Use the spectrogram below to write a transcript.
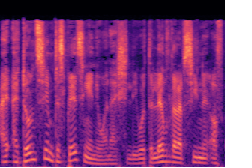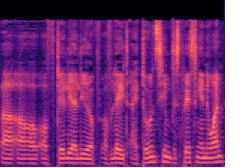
I, I don't see him displacing anyone actually. With the level that I've seen of uh, of, of Dele Alli of, of late, I don't see him displacing anyone.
